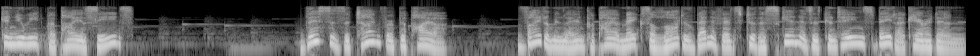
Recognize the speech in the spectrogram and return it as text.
Can you eat papaya seeds? This is the time for papaya. Vitamin A in papaya makes a lot of benefits to the skin as it contains beta-carotene.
